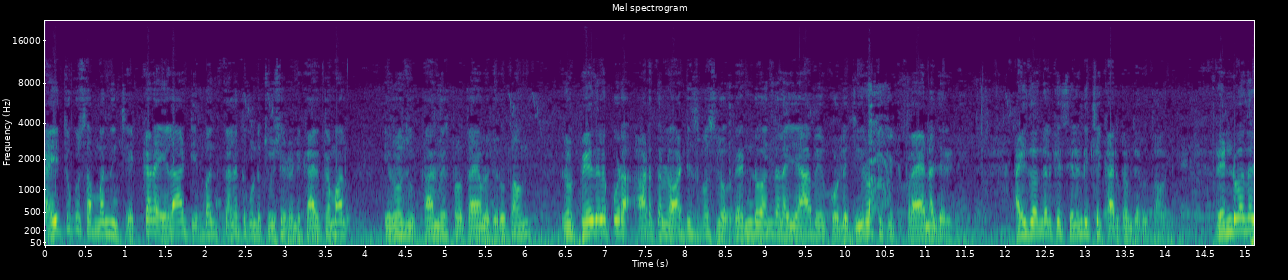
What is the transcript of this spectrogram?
రైతుకు సంబంధించి ఎక్కడ ఎలాంటి ఇబ్బంది తలెత్తకుండా చూసేటువంటి కార్యక్రమాలు ఈరోజు కాంగ్రెస్ ప్రభుత్వంలో జరుగుతా ఉంది. ఈరోజు పేదలకు కూడా ఆడతల్లో ఆర్టీసీ బస్సులో రెండు వందల యాభై కోట్ల జీరో టికెట్ ప్రయాణాలు జరిగినాయి. ఐదు వందలకే సిలిండర్ ఇచ్చే కార్యక్రమం జరుగుతూ ఉంది. రెండు వందల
